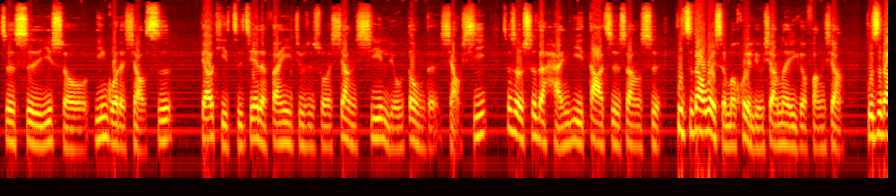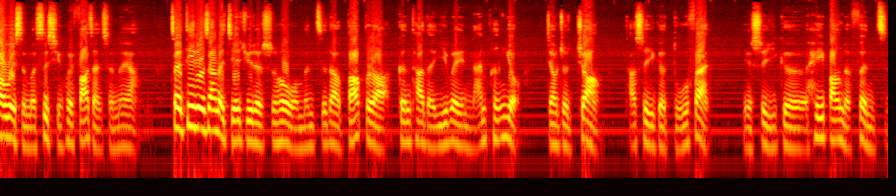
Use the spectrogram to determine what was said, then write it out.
这是一首英国的小诗，标题直接的翻译就是说“向西流动的小溪”。这首诗的含义大致上是不知道为什么会流向那一个方向，不知道为什么事情会发展成那样。在第六章的结局的时候，我们知道 Barbara 跟她的一位男朋友叫做 John，他是一个毒贩，也是一个黑帮的分子。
